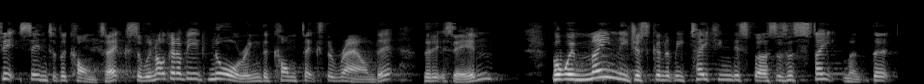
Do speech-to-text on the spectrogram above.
fits into the context. So we're not going to be ignoring the context around it that it's in. But we're mainly just going to be taking this verse as a statement that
